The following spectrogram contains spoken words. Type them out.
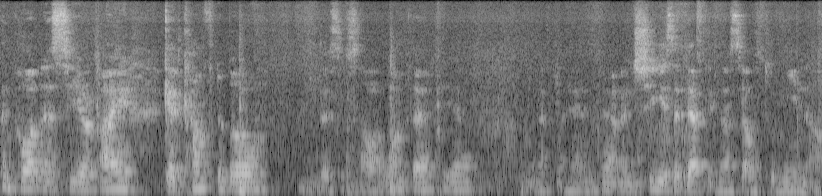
important is here I get comfortable. This is how I want that here. I have my hand here, and she is adapting herself to me now.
